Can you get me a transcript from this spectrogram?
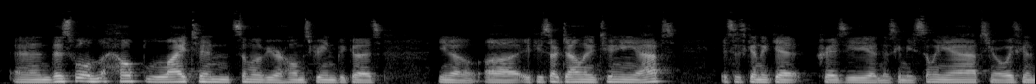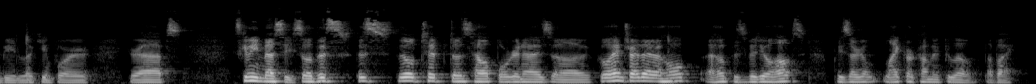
And this will help lighten some of your home screen because, you know, uh, if you start downloading too many apps, it's just going to get crazy and there's going to be so many apps. You're always going to be looking for your apps. It's going to be messy. So this, this little tip does help organize. Uh, go ahead and try that at home. I hope this video helps. Please like or comment below. Bye-bye.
